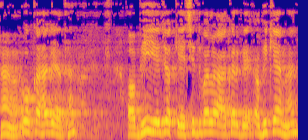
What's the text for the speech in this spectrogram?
हाँ वो कहा गया था। अभी ये जो केचित वाला आकर के अभी क्या ना,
